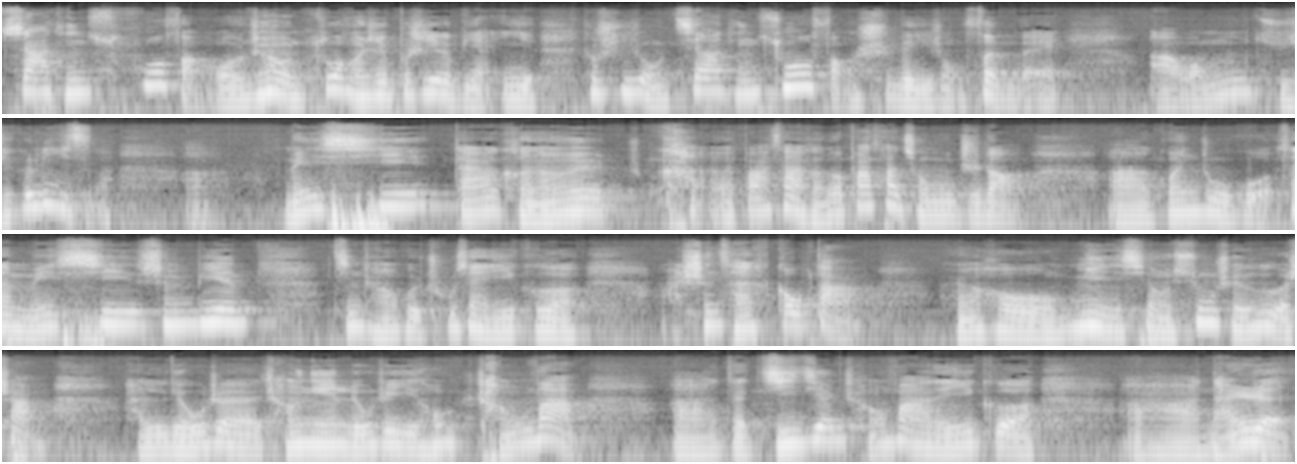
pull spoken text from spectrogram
家庭作坊，我们知道作坊这不是一个贬义，就是一种家庭作坊式的一种氛围啊。我们举一个例子啊，梅西，大家可能看巴萨，很多巴萨球迷知道啊，关注过，在梅西身边经常会出现一个啊身材高大，然后面相凶神恶煞，还留着常年留着一头长发啊在及肩长发的一个啊男人。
